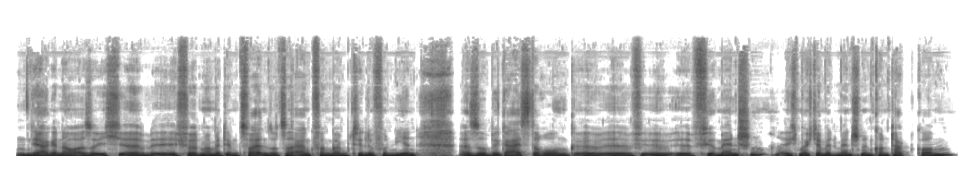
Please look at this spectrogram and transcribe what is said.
Ja, genau. Also ich, äh, ich würde mal mit dem zweiten sozusagen anfangen beim Telefonieren. Also Begeisterung äh, äh, für Menschen. Ich möchte ja mit Menschen in Kontakt kommen.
